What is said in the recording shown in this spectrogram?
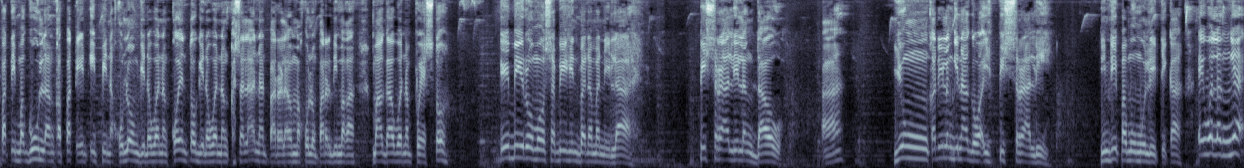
pati magulang kapatid ipinakulong ginawa ng kwento ginawa ng kasalanan para lang makulong para hindi maka, magawa ng pwesto ibiro mo sabihin ba naman nila peace rally lang daw. Ha? Yung kanilang ginagawa is peace rally. Hindi pamumulitika eh walang nga.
